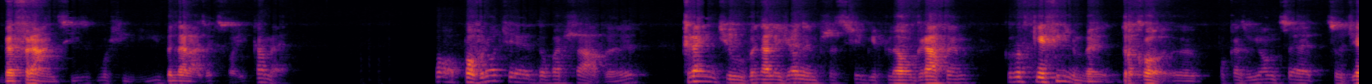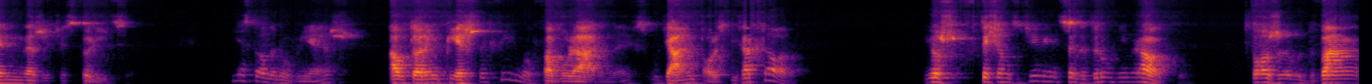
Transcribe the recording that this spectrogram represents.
we Francji zgłosili wynalazek swojej kamery. Po powrocie do Warszawy kręcił wynalezionym przez siebie pleografem krótkie filmy pokazujące codzienne życie stolicy. Jest on również autorem pierwszych filmów fabularnych z udziałem polskich aktorów. Już w 1902 roku stworzył dwa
